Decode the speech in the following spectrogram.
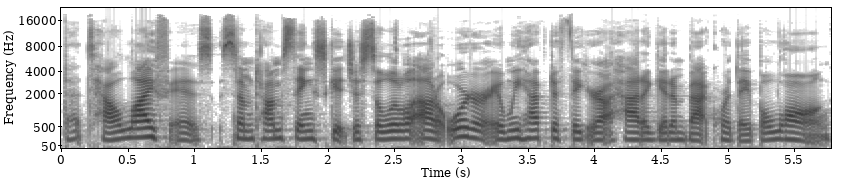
that's how life is. Sometimes things get just a little out of order and we have to figure out how to get them back where they belong.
